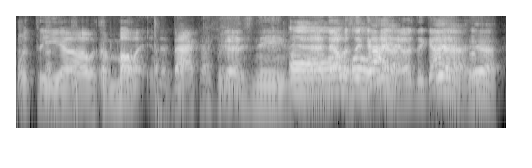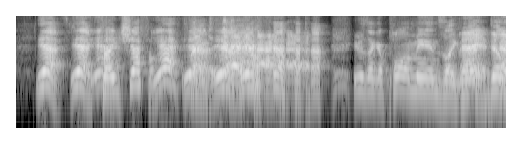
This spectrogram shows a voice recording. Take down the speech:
with the uh, with the mullet in the back. I forgot his name. Yeah, that was the Oh, guy. yeah. That was the guy. Yeah, from- yeah. Yeah, yeah, Yeah. Craig Sheffer. Yeah, yeah, yeah, yeah. he was like a poor man's like Very, Matt Dillon.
